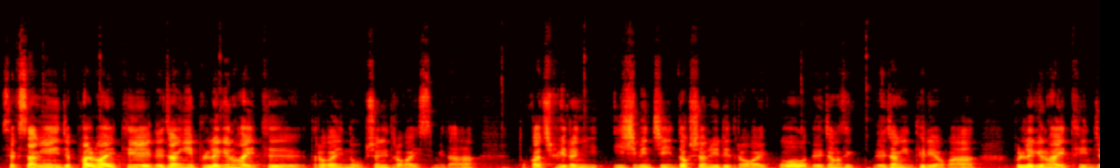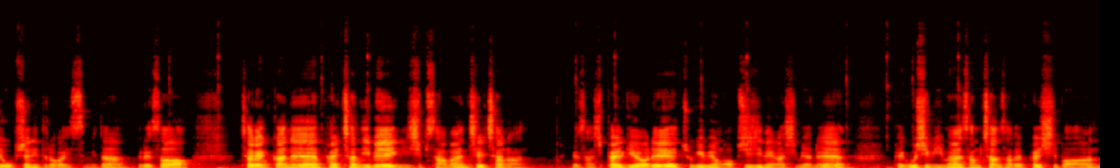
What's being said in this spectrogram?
색상이 이제 펄 화이트에 내장이 블랙 앤 화이트 들어가 있는 옵션이 들어가 있습니다. 똑같이 휠은 20인치 인덕션 휠이 들어가 있고 내장 색, 내장 인테리어가 블랙 앤 화이트 이제 옵션이 들어가 있습니다. 그래서 차량가는 8,224만 7천원. 그래서 48개월에 초기 비용 없이 진행하시면은 152만 3,480원.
